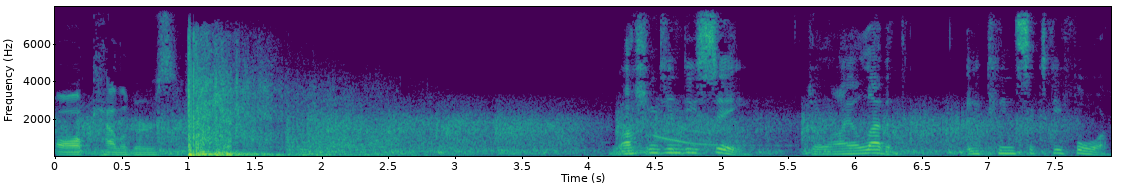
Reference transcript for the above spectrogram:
all calibers. Washington, D.C., July 11th, 1864.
